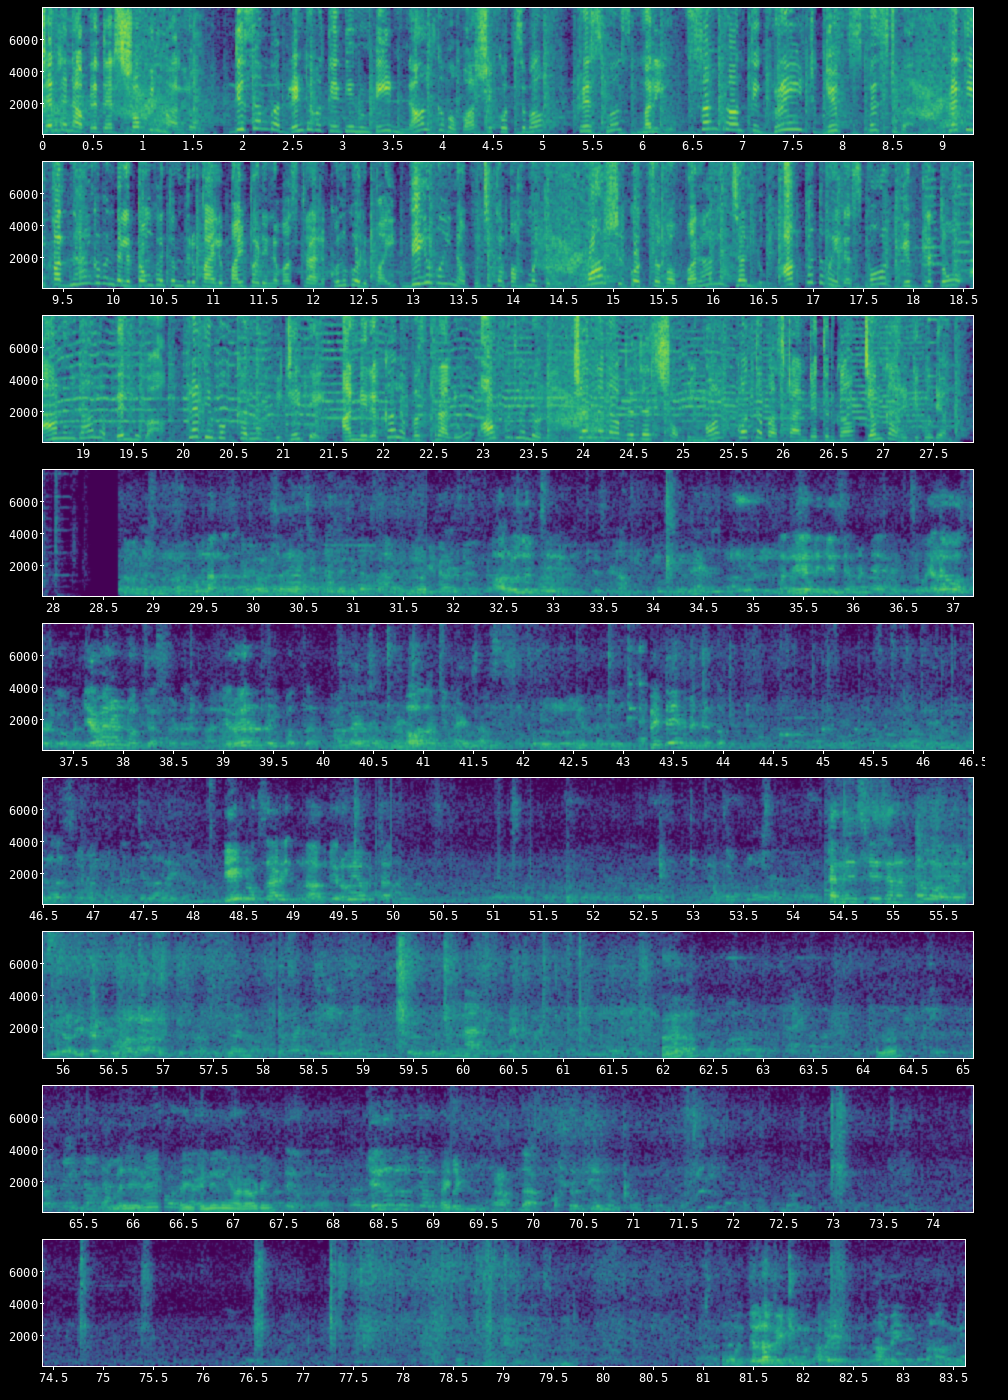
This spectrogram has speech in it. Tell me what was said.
చందన brothers shopping మాల్లో December రెండవ తేదీ నుండి నాల్గవ వార్షికోత్సవ క్రిస్మస్ మరియు సంక్రాంతి గ్రేట్ గిఫ్ట్స్ ఫెస్టివల్. ప్రతి పద్నాలుగు వందల తొంభై తొమ్మిది రూపాయలు పైబడిన వస్త్రాల కొనుగోలుపై విలువైన ఉచిత బహుమతులు. వార్షికోత్సవ వరాల జల్లు అద్భుతమైన స్పాట్ గిఫ్ట్లతో ఆనందాల వెల్లువ. ప్రతి ఒక్కరూ విజేతే. అన్ని రకాల వస్త్రాలు ఆఫర్లలోనే. చందన బ్రదర్స్ షాపింగ్ మాల్ కొత్త బస్ స్టాండ్ ఎదురుగా జంగారెడ్డిగూడెం. ఉన్నాం కదా. ఆ రోజు వచ్చి మంత్రి గారిని చేసామంటే ఎలా వస్తాడు కాబట్టి ఇరవై రెండు వచ్చేస్తాడు. ఇరవై రెండు అవునా? పెట్టేయండి పెట్టేద్దాం. డేట్ ఒకసారి నాకు ఇరవై ఒకటి కన్విన్స్ చేశానంటావు? ఆవిడ మీరు అడిగినట్టుగా మళ్ళీ హలో? ఎమ్మెల్యే అయిపోయింది నీ హడావుడి. జిల్లా మీటింగ్ ఉంటుంది. ఆ మీటింగ్ మనం అన్ని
